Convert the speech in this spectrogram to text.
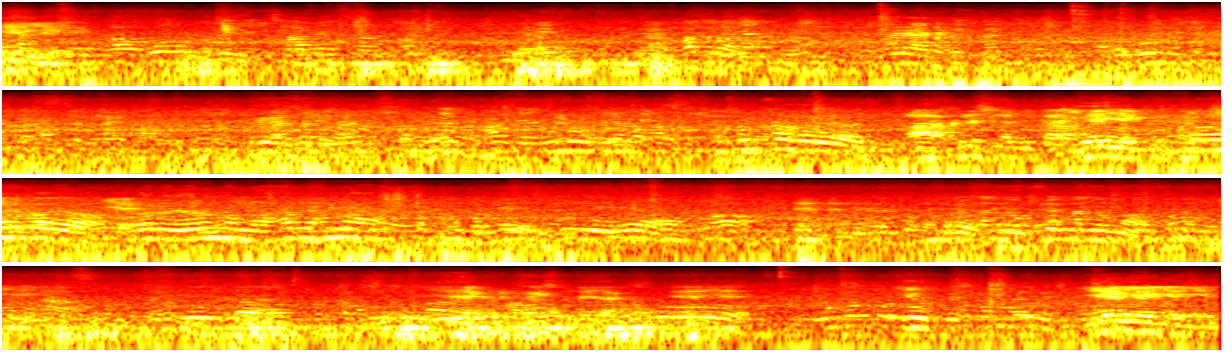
예, 예. 아, 그러시니까? 예, 예. 그렇죠. 예. 이런 놈은 하루에 하나 네네. 예, 그렇게 하겠습니다, 회장님. 예, 예. 예, 예, 예, 예.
